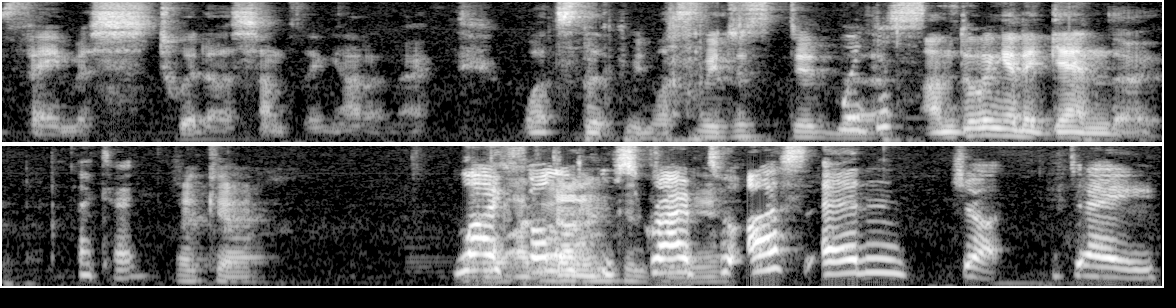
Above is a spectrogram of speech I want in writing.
famous Twitter, something. I don't know. What's the We, what's we just did We that. just I'm doing it again though. okay. Okay. Like, I've follow, done it. subscribe Continue. to us and J Jay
